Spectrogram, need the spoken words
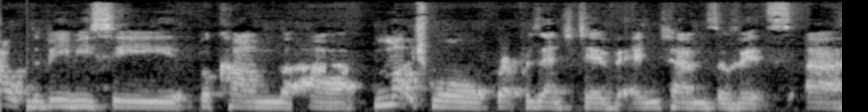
help the BBC become uh, much more representative in terms of its uh,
